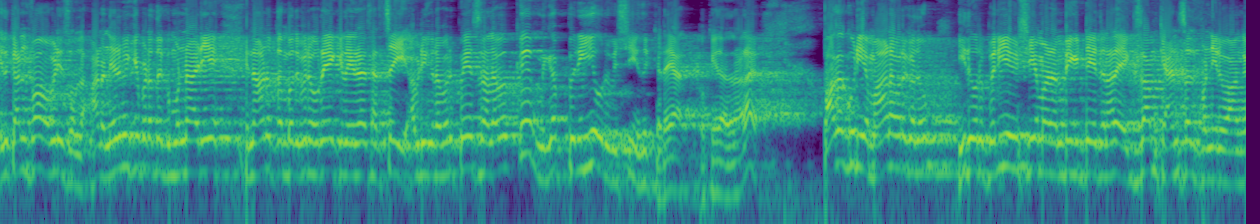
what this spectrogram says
இது கன்ஃபார்ம் அப்படி சொல்லலாம். ஆனால் நிரூபிக்கப்பட்டதுக்கு முன்னாடியே நானூத்தி பேர் ஒரே கிளையில சர்ச்சை அப்படிங்கிற மாதிரி பேசுற அளவுக்கு மிகப்பெரிய ஒரு விஷயம் இது கிடையாது. ஓகே அதனால பார்க்கக்கூடிய மாணவர்களும் இது ஒரு பெரிய விஷயமா நம்பிக்கிட்டு இதனால எக்ஸாம் கேன்சல் பண்ணிடுவாங்க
